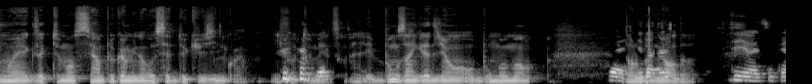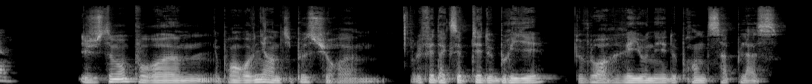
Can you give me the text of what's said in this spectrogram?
Ouais, exactement. C'est un peu comme une recette de cuisine, quoi. Il faut te mettre les bons ingrédients au bon moment, dans le bon ordre. C'est clair. Et justement, pour, pour en revenir un petit peu sur, le fait d'accepter de briller, de vouloir rayonner, de prendre sa place.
